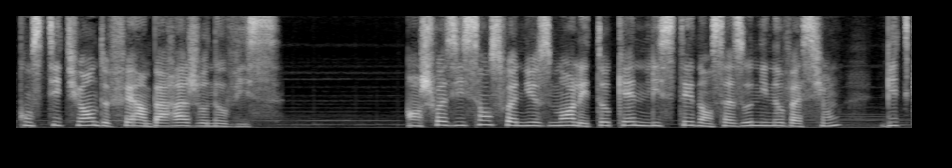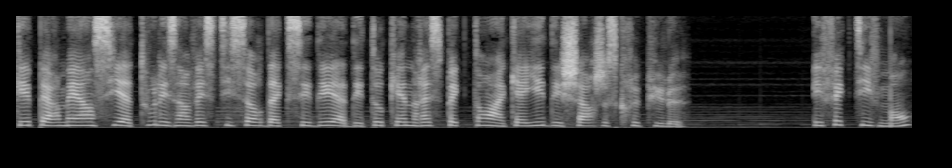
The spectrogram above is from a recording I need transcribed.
constituant de fait un barrage aux novices. En choisissant soigneusement les tokens listés dans sa zone innovation, BitGay permet ainsi à tous les investisseurs d'accéder à des tokens respectant un cahier des charges scrupuleux. Effectivement,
